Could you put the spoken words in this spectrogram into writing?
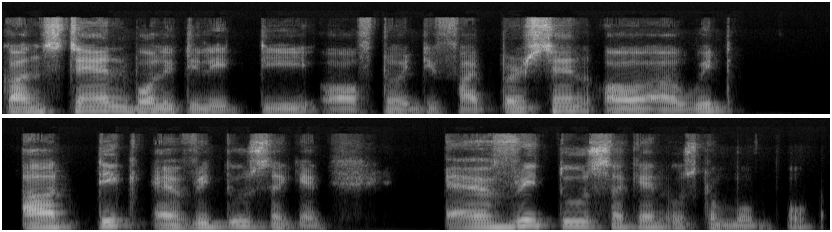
constant volatility of 25 percent और with a tick every two second every two second उसका मूव होगा।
